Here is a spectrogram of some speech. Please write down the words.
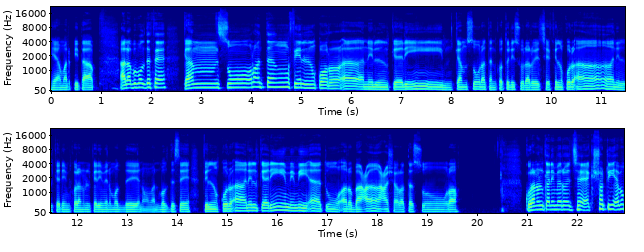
হে আমার পিতা। আলাবু বলতেছে, কাম সুরাতান ফিল কোরআনিল করিম। কাম সুরাতান, কতটি সূরা রয়েছে? ফিল কোরআনিল করিম, কোরআনুল করিমের মধ্যে নোমান বলতেছে, ফিল কোরআনিল করিম মিআতু আরবাআ আশরাতা সূরা। কোরআনুল কারিমে রয়েছে একশোটি এবং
